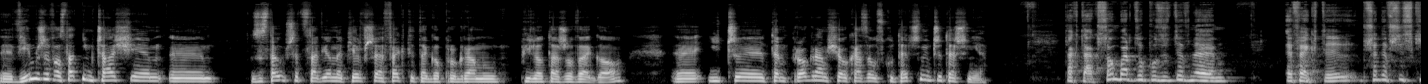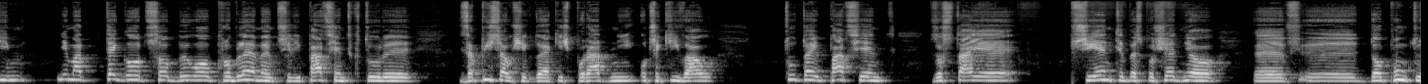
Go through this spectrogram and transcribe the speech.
Wiem, że w ostatnim czasie e, zostały przedstawione pierwsze efekty tego programu pilotażowego. E, I czy ten program się okazał skuteczny, czy też nie? Tak, tak. Są bardzo pozytywne efekty. Przede wszystkim nie ma tego, co było problemem, czyli pacjent, który zapisał się do jakiejś poradni, oczekiwał. Tutaj pacjent zostaje przyjęty bezpośrednio e, e, do punktu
